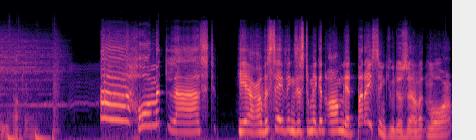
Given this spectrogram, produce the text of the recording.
sure you talk to him. Ah, home at last. Here, I was saving this to make an omelette, but I think you deserve it more.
